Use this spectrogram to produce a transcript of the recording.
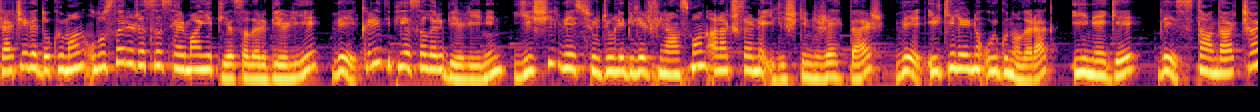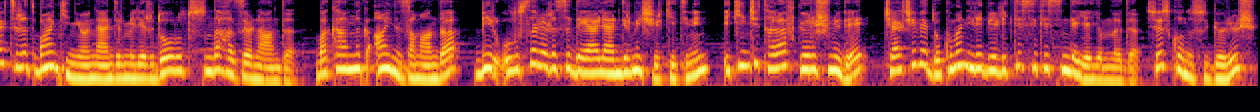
Çerçeve doküman Uluslararası Sermaye Piyasaları Birliği ve Kredi Piyasaları Birliği'nin yeşil ve sürdürülebilir finansman araçlarına ilişkin rehber ve ilkelerine uygun olarak ING ve Standard Chartered Bank'in yönlendirmeleri doğrultusunda hazırlandı. Bakanlık aynı zamanda bir uluslararası değerlendirme şirketinin ikinci taraf görüşünü de çerçeve doküman ile birlikte sitesinde yayımladı. Söz konusu görüş,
